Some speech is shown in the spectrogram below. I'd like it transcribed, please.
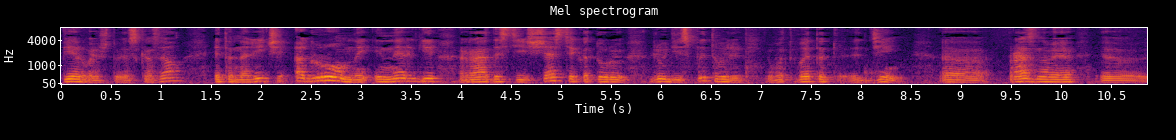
первое, что я сказал, это наличие огромной энергии, радости и счастья, которую люди испытывали вот в этот день, э, празднуя э,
